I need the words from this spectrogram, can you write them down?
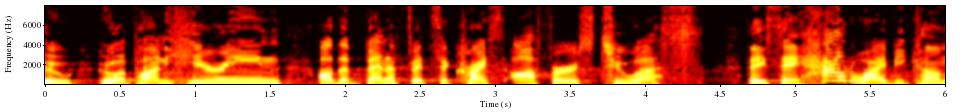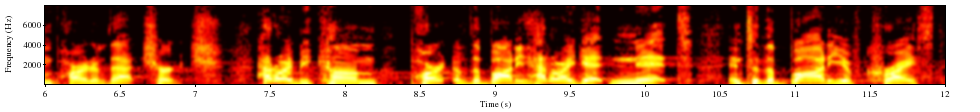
who, who, upon hearing all the benefits that Christ offers to us, they say, How do I become part of that church? How do I become part of the body? How do I get knit into the body of Christ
